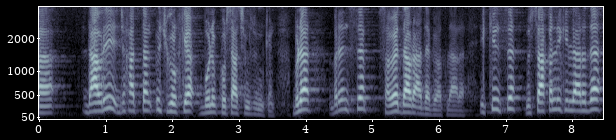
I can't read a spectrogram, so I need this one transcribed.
e, davriy jihatdan uch guruhga bo'lib ko'rsatishimiz mumkin. Bular birinchisi sovet davri adabiyotlari ikkinchisi mustaqillik yillarida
